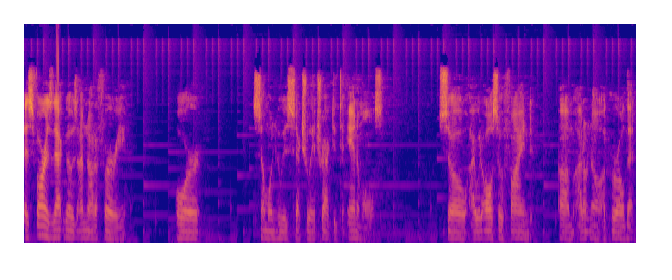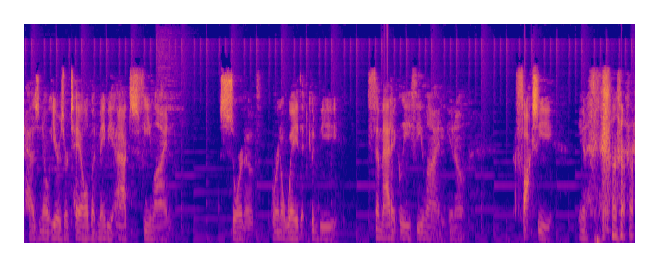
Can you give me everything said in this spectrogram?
as far as that goes, I'm not a furry or someone who is sexually attracted to animals. So I would also find um, I don't know, a girl that has no ears or tail but maybe acts feline, sort of, or in a way that could be thematically feline, you know, foxy, you know. that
